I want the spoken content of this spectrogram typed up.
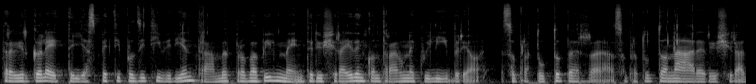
tra virgolette, gli aspetti positivi di entrambe, probabilmente riuscirai ad incontrare un equilibrio, soprattutto per, soprattutto Nare riuscirà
